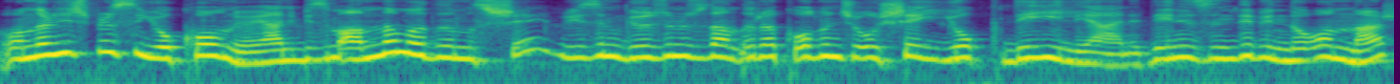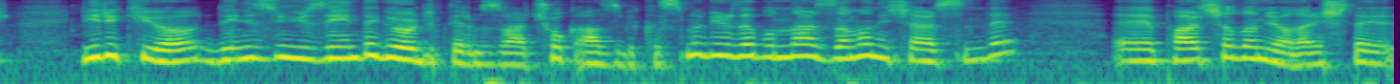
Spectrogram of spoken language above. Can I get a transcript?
Onların hiçbirisi yok olmuyor. Yani bizim anlamadığımız şey bizim gözümüzden ırak olunca o şey yok değil yani. Denizin dibinde onlar birikiyor. Denizin yüzeyinde gördüklerimiz var çok az bir kısmı. Bir de bunlar zaman içerisinde e, parçalanıyorlar. İşte e,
